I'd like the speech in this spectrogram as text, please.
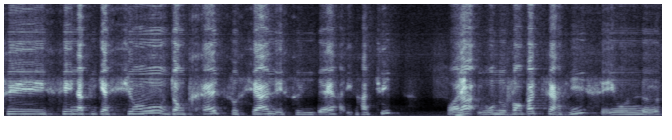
c'est une application d'entraide sociale et solidaire et gratuite. Voilà, on ne vend pas de services et, on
